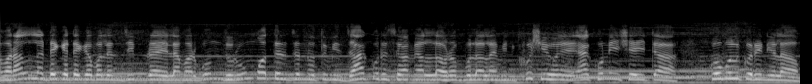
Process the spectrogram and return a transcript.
আমার আল্লাহ ডেকে ডেকে বলেন, জিব্রাইল, আমার বন্ধুর উম্মতের জন্য তুমি যা করেছ, আমি আল্লাহ রব্বুল আলমিন খুশি হয়ে এখনই সেইটা কবুল করে নিলাম।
